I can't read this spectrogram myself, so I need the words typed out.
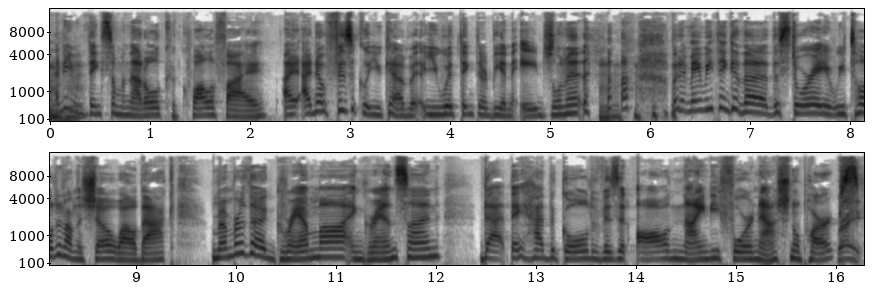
I didn't even mm-hmm. think someone that old could qualify. I, I know physically you can, but you would think there'd be an age limit. Mm-hmm. but it made me think of the the story we told it on the show a while back. Remember the grandma and grandson that they had the goal to visit all 94 national parks. Right,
